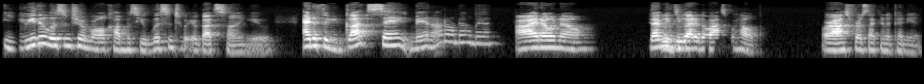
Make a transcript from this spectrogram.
you either listen to your moral compass, you listen to what your gut's telling you. And if your gut's saying, man, I don't know, man, I don't know, that means mm-hmm. you got to go ask for help or ask for a second opinion.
